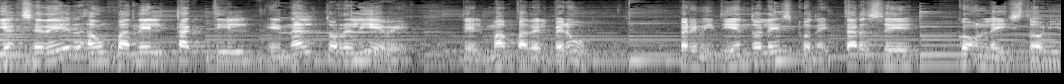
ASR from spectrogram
y acceder a un panel táctil en alto relieve del mapa del Perú, permitiéndoles conectarse con la historia.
